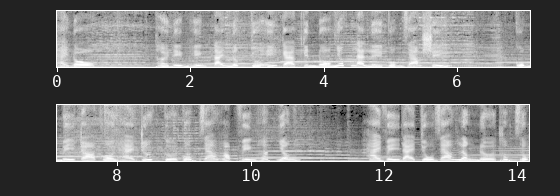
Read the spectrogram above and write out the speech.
thái độ. Thời điểm hiện tại lực chú ý cả kinh đô nhất là ly cung giáo sĩ, Cũng bị trò khôi hài trước cửa quốc giáo học viện hấp dẫn. Hai vị đại chủ giáo lần nữa thúc giục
